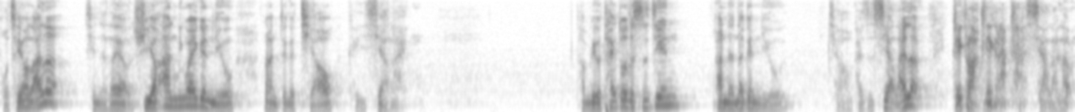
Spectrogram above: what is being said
火车要来了。现在他要需要按另外一个钮，让这个桥可以下来。他没有太多的时间，按了那个钮，桥开始下来了，咔啦咔啦咔下来了。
